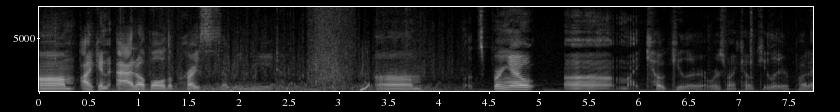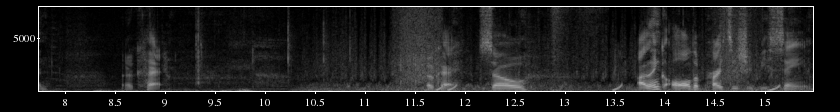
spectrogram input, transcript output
um, I can add up all the prices that we need. Um, let's bring out uh, my calculator. Where's my calculator button? Okay. Okay, so I think all the prices should be same.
